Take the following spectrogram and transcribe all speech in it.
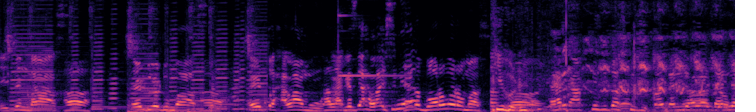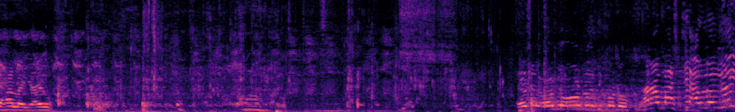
এই যে মাছ হ্যাঁ এই দু একটু মাছ এই তো হালামু। আগে যে হালাইছি না? এটা বড় বড় মাছ। কি করে আরে আট কেজি দশ কেজি ডাইলে হালাই, ডাইলে হালাই আয়ো। আরে মাছটি আউলো লই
